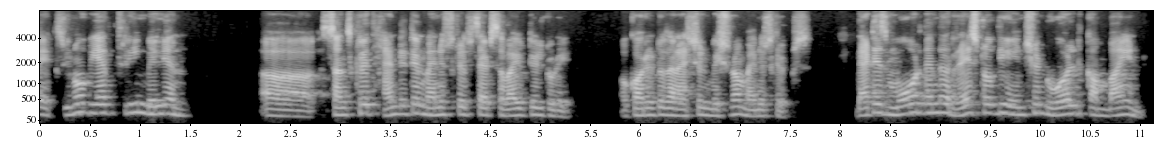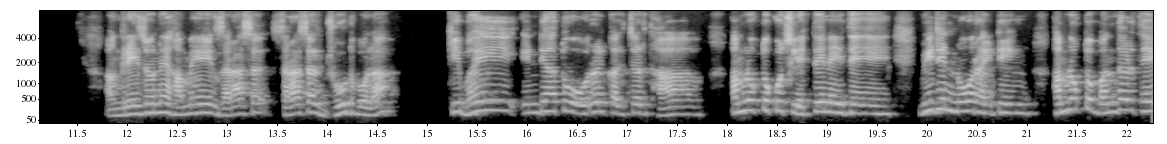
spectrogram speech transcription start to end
texts you know we have 3 million uh, sanskrit handwritten manuscripts that survive till today according to the national mission of manuscripts that is more than the rest of the ancient world combined अंग्रेज़ों ने हमें एक जरा सरासर झूठ बोला कि भाई इंडिया तो ओरल कल्चर था हम लोग तो कुछ लिखते नहीं थे वी डिन नो राइटिंग हम लोग तो बंदर थे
